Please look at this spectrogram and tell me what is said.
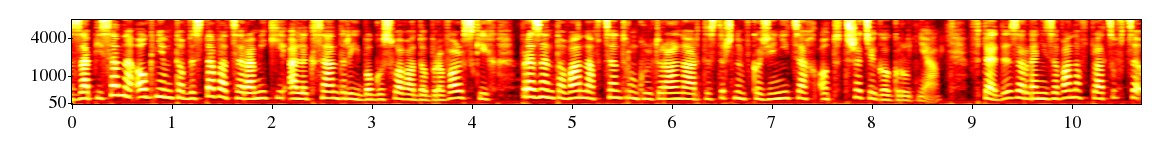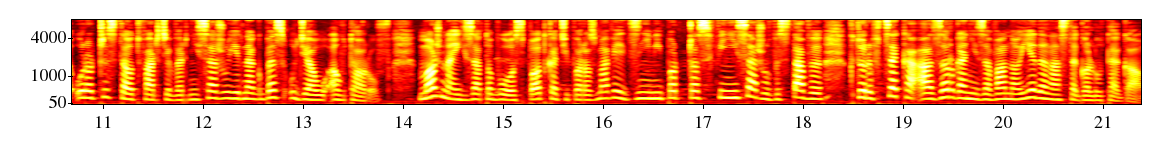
Zapisane ogniem to wystawa ceramiki Aleksandry i Bogusława Dobrowolskich, prezentowana w Centrum Kulturalno-Artystycznym w Kozienicach od 3 grudnia. Wtedy zorganizowano w placówce uroczyste otwarcie wernisażu, jednak bez udziału autorów. Można ich za to było spotkać i porozmawiać z nimi podczas finisażu wystawy, który w CKA zorganizowano 11 lutego.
